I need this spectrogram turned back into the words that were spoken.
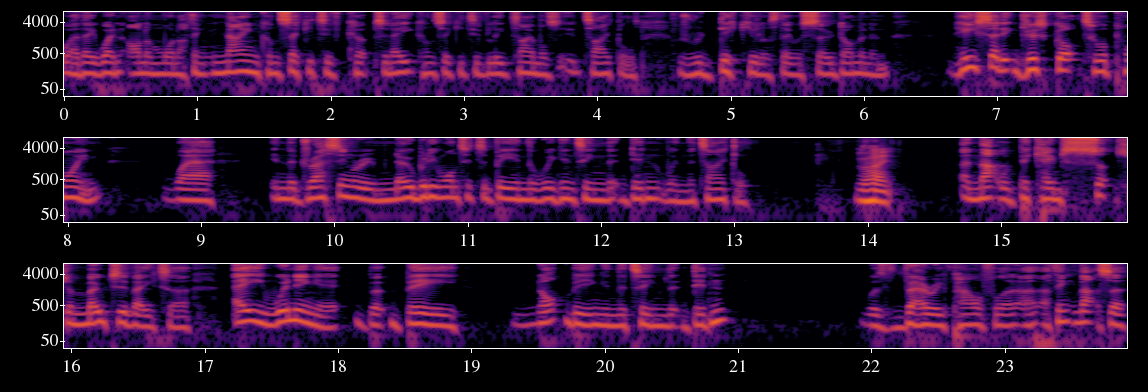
where they went on and won, I think, nine consecutive cups and eight consecutive league titles. titles. It was ridiculous. They were so dominant. He said it just got to a point where in the dressing room, nobody wanted to be in the Wigan team that didn't win the title. Right. And that became such a motivator, A, winning it, but B, not being in the team that didn't was very powerful. I, I think that's a-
